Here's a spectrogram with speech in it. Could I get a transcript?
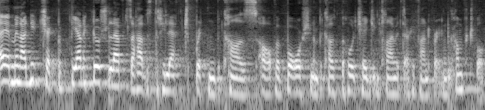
I mean, I need to check, but the anecdotal evidence I have is that he left Britain because of abortion and because of the whole changing climate there. He found it very uncomfortable.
